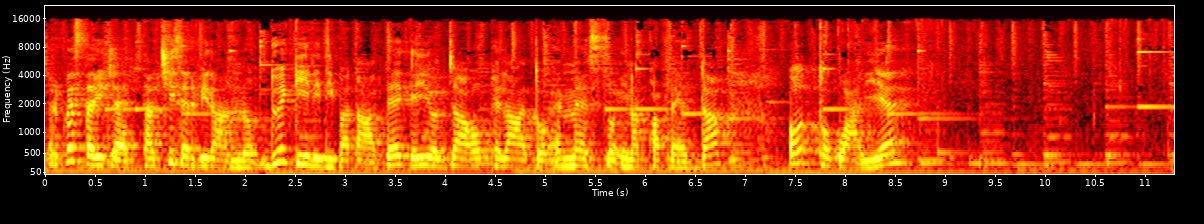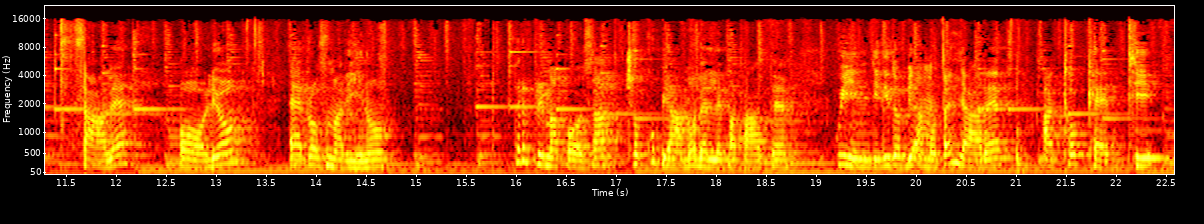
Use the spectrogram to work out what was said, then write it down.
Per questa ricetta ci serviranno 2 kg di patate che io già ho pelato e messo in acqua fredda, 8 quaglie, sale, olio e rosmarino. Per prima cosa ci occupiamo delle patate, quindi li dobbiamo tagliare a tocchetti.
